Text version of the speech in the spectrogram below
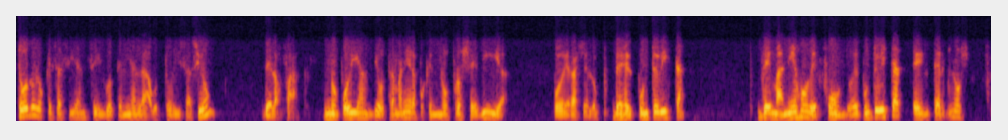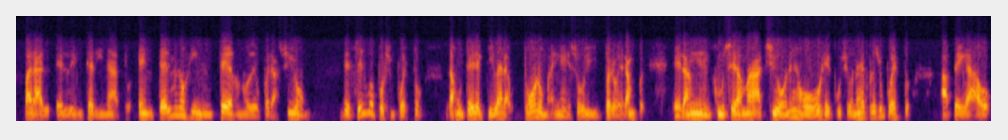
todo lo que se hacía en Cirgo tenía la autorización de la FAC. No podían de otra manera porque no procedía poder hacerlo desde el punto de vista de manejo de fondo, desde el punto de vista en términos para el, interinato, en términos internos de operación de Silvo, por supuesto, la Junta Directiva era autónoma en eso, y, pero eran, eran, ¿cómo se llama?, acciones o ejecuciones de presupuesto apegado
